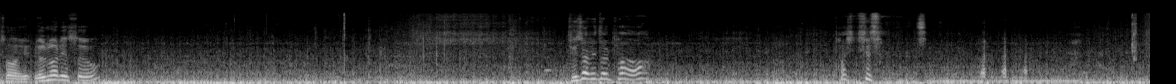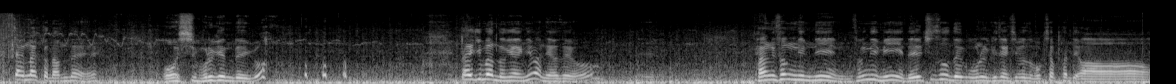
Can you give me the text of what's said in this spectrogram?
자 10마리 했어요. 두 자리 돌파 87세 짱났고 남네. 오씨 모르겠는데 이거? 딸기만 농양님 안녕하세요. 예. 강성님님 성님이 내일 취소되고 오늘 그냥 집에서 먹잡한대. 아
